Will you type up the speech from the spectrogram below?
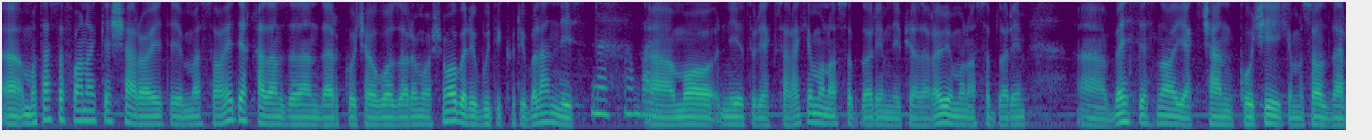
متاسفانه که شرایط مساعد قدم زدن در کوچه و بازار ما شما برای بودی کوری بلند نیست. نه بله. ما نیتور یک سرک مناسب داریم نی پیاده مناسب داریم. به استثنا یک چند کوچه که مثال در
